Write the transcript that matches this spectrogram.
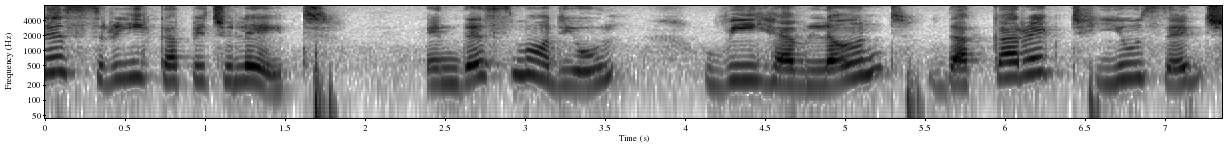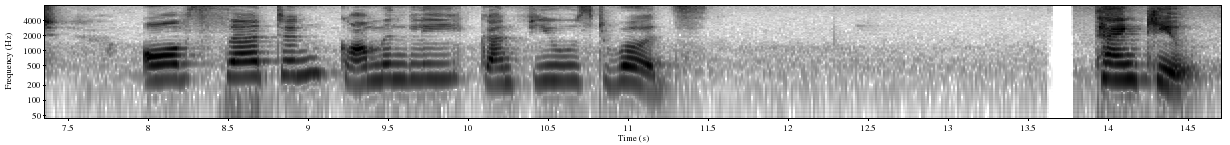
us recapitulate. In this module, we have learned the correct usage of certain commonly confused words. Thank you.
